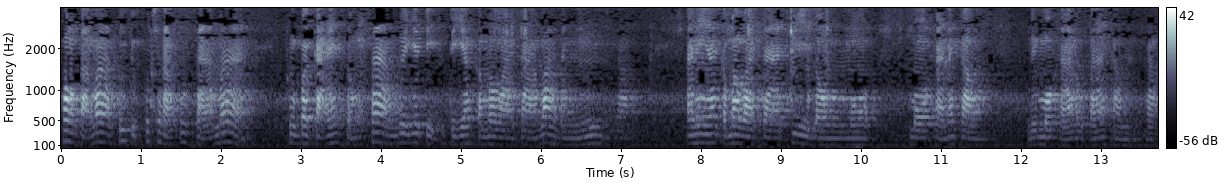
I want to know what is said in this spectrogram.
พ่องแต่ว่าพิสุพุชนาผู้สามารถพึงประกาศให้สงสร้างด้วยยติทุติยกรรมวาจาว่าดังนี้นะครับ อันนี้นะกรรมวาจาที่ลงโมโมหานกรรม หรือโมหารูปนกรรมครับ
